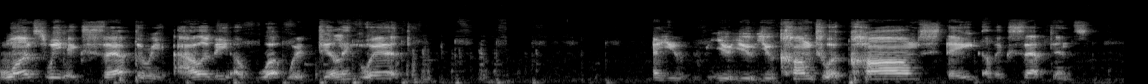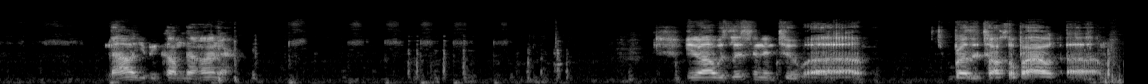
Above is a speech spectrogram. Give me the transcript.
once we accept the reality of what we're dealing with, and you you you you come to a calm state of acceptance, now you become the hunter. You know, I was listening to uh, brother talk about um,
